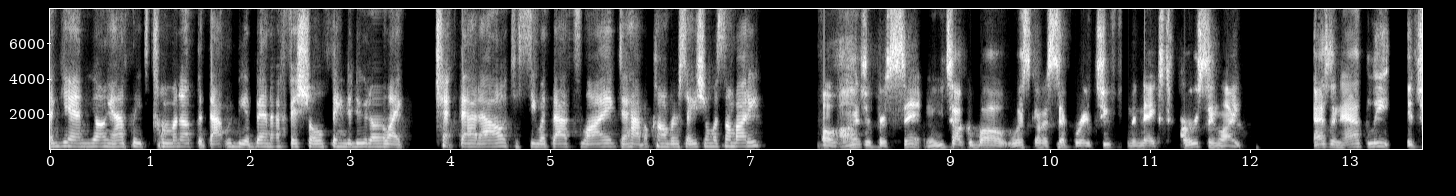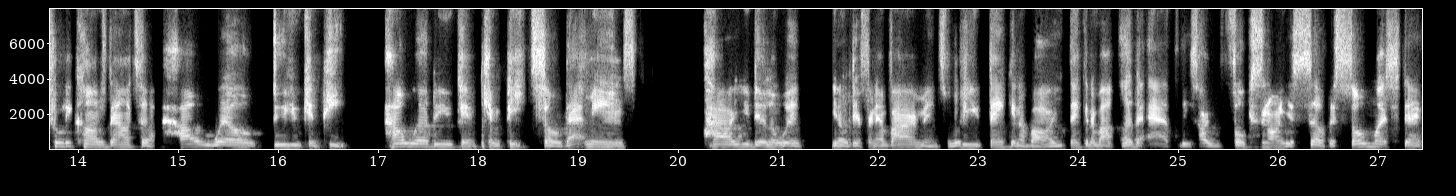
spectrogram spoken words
again, young athletes coming up, that that would be a beneficial thing to do to like check that out, to see what that's like, to have a conversation with somebody? Oh, 100%. When you talk about what's going to separate you from the next person, like as an athlete, it truly comes down to how well do you compete? How well do you can compete? So that means how are you dealing with, you know, different environments? What are you thinking about? Are you thinking about other athletes? Are you focusing on yourself? There's so much that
